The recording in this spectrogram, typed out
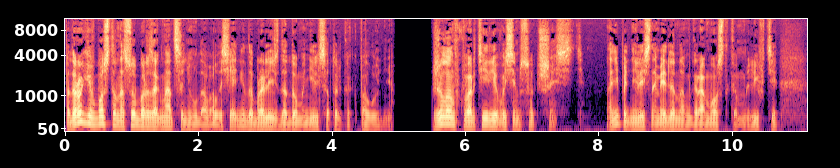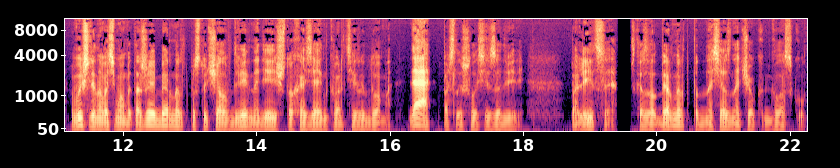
По дороге в Бостон особо разогнаться не удавалось, и они добрались до дома Нильса только к полудню. Жил он в квартире 806. Они поднялись на медленном громоздком лифте, вышли на восьмом этаже, и Бернард постучал в дверь, надеясь, что хозяин квартиры дома. — Да! — послышалось из-за двери. — Полиция, — сказал Бернард, поднося значок к глазку.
